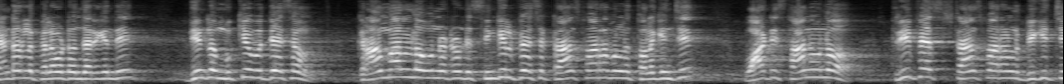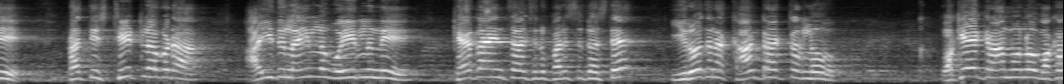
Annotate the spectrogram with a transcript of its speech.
టెండర్లు పిలవటం జరిగింది. దీంట్లో ముఖ్య ఉద్దేశం గ్రామాల్లో ఉన్నటువంటి సింగిల్ ఫేస్ ట్రాన్స్ఫార్మర్లను తొలగించి వాటి స్థానంలో త్రీ ఫేస్ ట్రాన్స్ఫార్మర్లు బిగించి ప్రతి స్ట్రీట్లో కూడా ఐదు లైన్ల వైర్లని కేటాయించాల్సిన పరిస్థితి వస్తే ఈ రోజున కాంట్రాక్టర్లు ఒకే గ్రామంలో ఒక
